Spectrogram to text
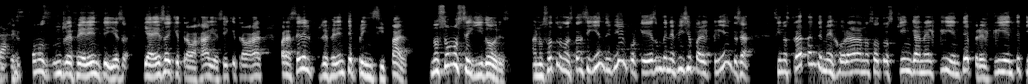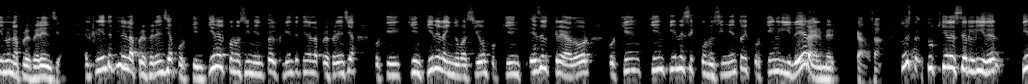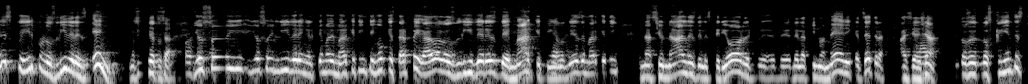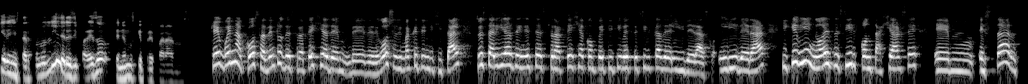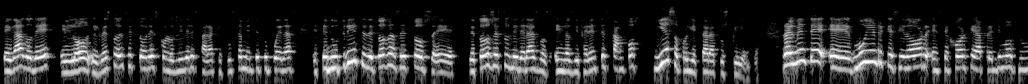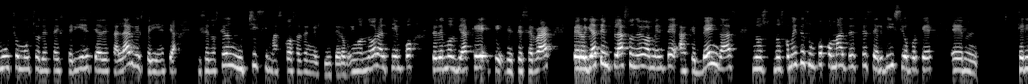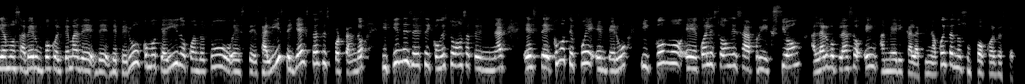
somos un referente y, eso, y a eso hay que trabajar y así hay que trabajar para ser el referente principal. No somos seguidores, a nosotros nos están siguiendo y bien porque es un beneficio para el cliente. O sea, si nos tratan de mejorar a nosotros, ¿quién gana el cliente? Pero el cliente tiene una preferencia. El cliente tiene la preferencia por quien tiene el conocimiento, el cliente tiene la preferencia por quien tiene la innovación, por quien es el creador, por quien, tiene ese conocimiento y por quien lidera el mercado. O sea, tú, tú quieres ser líder, tienes que ir con los líderes en. ¿no es cierto? O sea, yo soy, yo soy líder en el tema de marketing, tengo que estar pegado a los líderes de marketing, a los líderes de marketing nacionales, del exterior, de, de, Latinoamérica, etcétera, hacia allá. Entonces, los clientes quieren estar con los líderes y para eso tenemos que prepararnos. Qué buena cosa. Dentro de estrategia de, negocios y marketing digital, tú estarías en esta estrategia competitiva específica de liderazgo, liderar. Y qué bien, ¿no? Es decir, contagiarse, em, estar pegado de en el resto de sectores con los líderes para que justamente tú puedas este, nutrirte de todos estos, eh, de todos estos liderazgos en los diferentes campos y eso proyectar a tus clientes. Realmente eh, muy enriquecedor, este, Jorge, aprendimos mucho, mucho de esta experiencia, de esta larga experiencia y se nos quedan muchísimas cosas en el tintero. En honor al tiempo tenemos ya que, que, cerrar, pero ya te emplazo nuevamente a que vengas, nos, nos comentes un poco más de este servicio, porque em, queríamos saber un poco el tema de, Perú, cómo te ha ido cuando tú este, saliste, ya estás exportando y tienes ese, y con esto vamos a terminar, este, ¿cómo te fue en Perú y cómo, eh, cuáles son esa proyección a largo plazo en América Latina? Cuéntanos un poco al respecto.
